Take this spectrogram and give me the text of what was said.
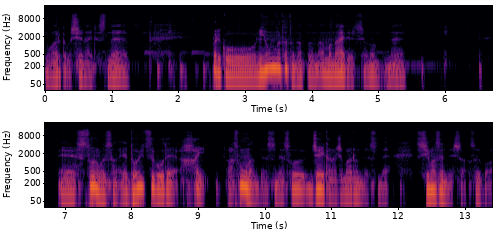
もうあるかもしれないですね。やっぱりこう、日本語だとやっぱあんまないですよね。えー、ストロムさん、え、ドイツ語で、はい。あ、そうなんですね。そう、J から始まるんですね。すいませんでした。そういえば。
